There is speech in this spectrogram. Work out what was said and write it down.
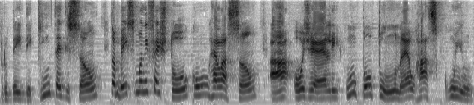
para o D&D quinta edição, também se manifestou com relação a OGL 1.1, né, o rascunho.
